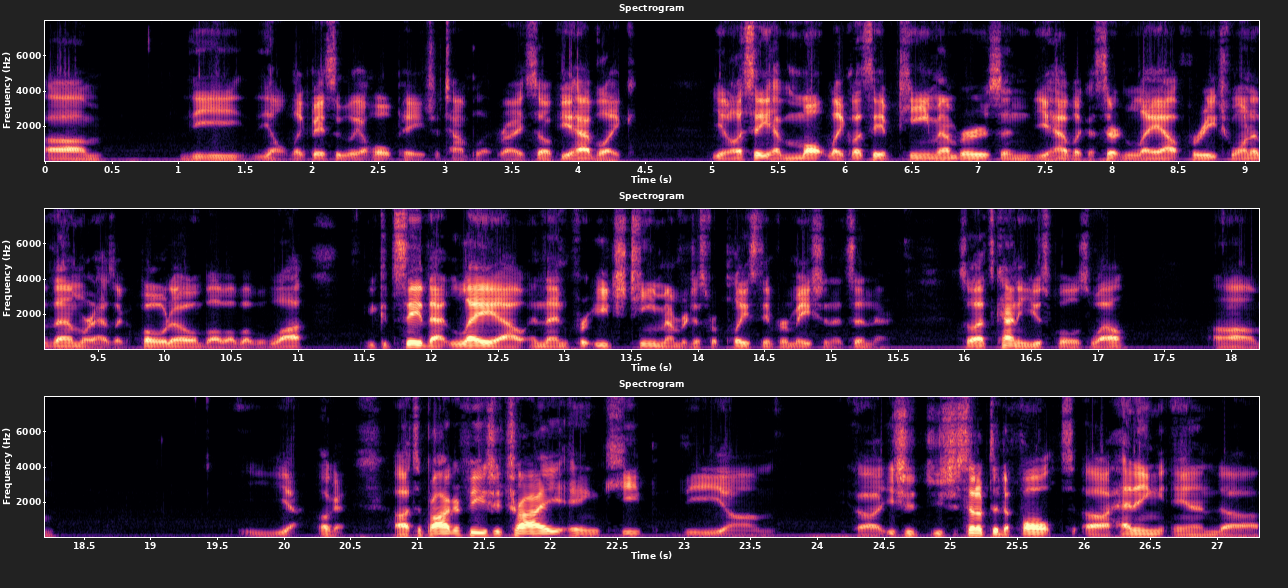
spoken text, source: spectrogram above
um, the, you know, like basically a whole page, a template, right? So if you have like, you know, let's say you have mul- like let's say you have team members and you have like a certain layout for each one of them, where it has like a photo and blah blah blah blah blah. You could save that layout and then for each team member, just replace the information that's in there. So that's kind of useful as well. Um, yeah. Okay. Uh, typography. You should try and keep the. Um, uh, you should you should set up the default uh, heading and uh,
